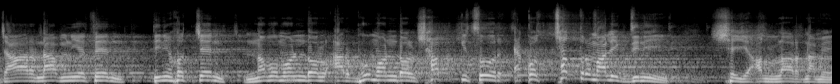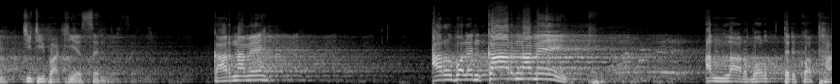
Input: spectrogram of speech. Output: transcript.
যার নাম নিয়েছেন, তিনি হচ্ছেন নবমণ্ডল আর ভূমণ্ডল সব কিছুর একচ্ছত্র মালিক যিনি, সেই আল্লাহর নামে চিঠি পাঠিয়েছেন। কার নামে? আরও বলেন, কার নামে? আল্লাহর বরত্বের কথা,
